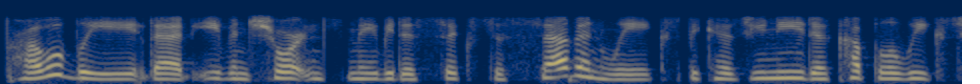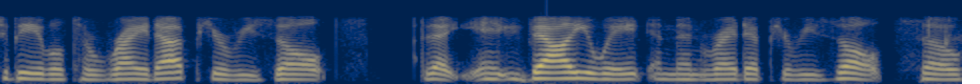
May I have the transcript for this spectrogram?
probably that even shortens maybe to six to seven weeks because you need a couple of weeks to be able to write up your results that evaluate and then write up your results. So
